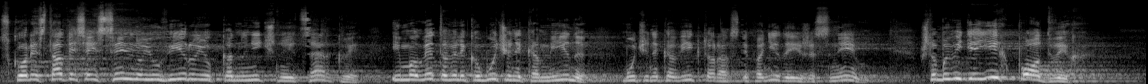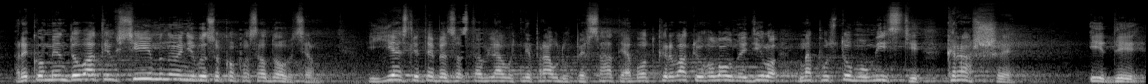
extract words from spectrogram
скористатися і сильною вірою канонічної церкви, і молитва великомученика Міни, мученика Віктора, Степаніда і же з ним, щоб видя їх подвиг, рекомендувати всім нині високопосадовцям. Якщо тебе заставляють неправду писати або відкривати головне діло на пустому місці, краще іди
